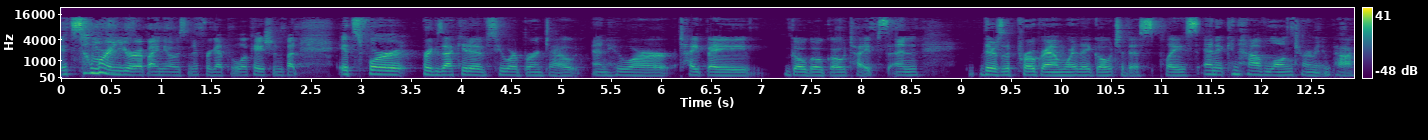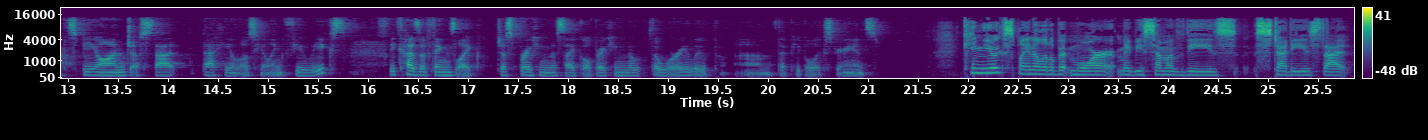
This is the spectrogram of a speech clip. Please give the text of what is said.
it's somewhere in Europe. I knew I was going to forget the location, but it's for, for executives who are burnt out and who are type A go, go, go types. And there's a program where they go to this place and it can have long-term impacts beyond just that, that heal, those healing few weeks because of things like just breaking the cycle, breaking the, the worry loop um, that people experience. Can you explain a little bit more, maybe some of these studies that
